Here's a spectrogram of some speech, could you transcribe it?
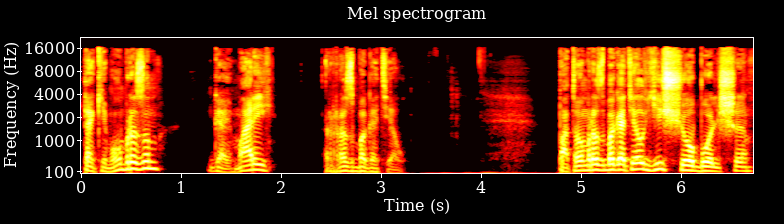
Таким образом, Гай Марий разбогател. Потом разбогател еще больше.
